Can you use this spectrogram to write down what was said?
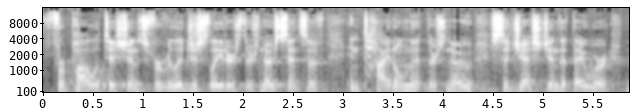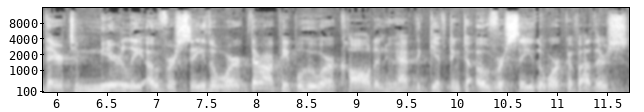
For politicians, for religious leaders, there's no sense of entitlement. There's no suggestion that they were there to merely oversee the work. There are people who are called and who have the gifting to oversee the work of others.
